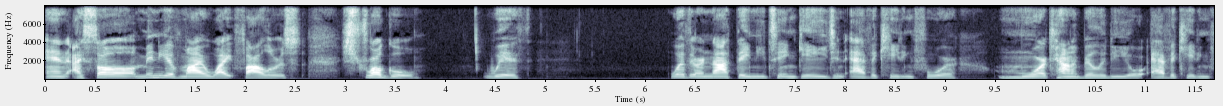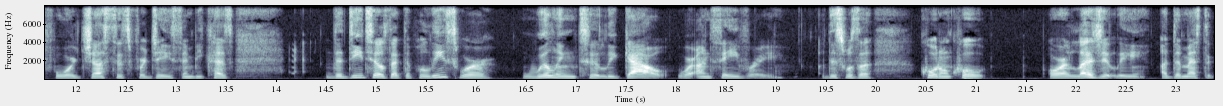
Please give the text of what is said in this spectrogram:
And I saw many of my white followers struggle with whether or not they need to engage in advocating for more accountability or advocating for justice for Jason because the details that the police were willing to leak out were unsavory. This was a quote unquote or allegedly a domestic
